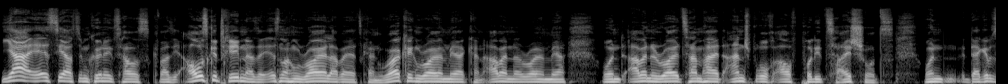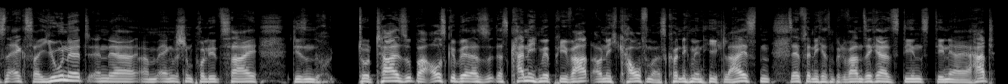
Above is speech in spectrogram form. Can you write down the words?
Ja, er ist ja aus dem Königshaus quasi ausgetreten. Also er ist noch ein Royal, aber jetzt kein Working Royal mehr, kein Arbeiter Royal mehr. Und Arbeiter Royals haben halt Anspruch auf Polizeischutz. Und da gibt es eine extra Unit in der ähm, englischen Polizei, die sind total super ausgebildet. Also das kann ich mir privat auch nicht kaufen. Das konnte ich mir nicht leisten. Selbst wenn ich jetzt einen privaten Sicherheitsdienst, den er hat,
